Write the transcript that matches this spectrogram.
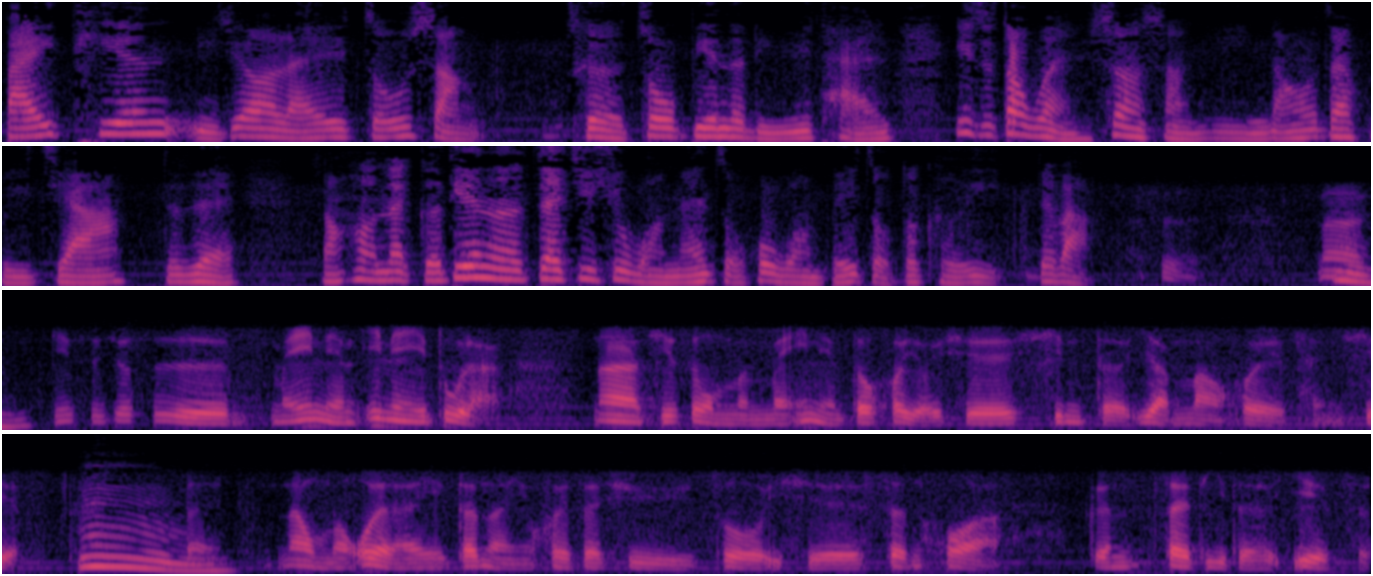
白天你就要来走赏。这个周边的鲤鱼潭，一直到晚上赏萤，然后再回家，对不对？然后那隔天呢，再继续往南走或往北走都可以，对吧？是。那其实就是每一年一年一度啦。那其实我们每一年都会有一些新的样貌会呈现。嗯。对。那我们未来当然也会再去做一些深化，跟在地的业者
